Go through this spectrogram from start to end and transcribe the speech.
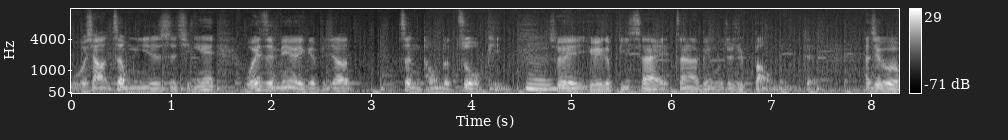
我想要证明一些事情，因为我一直没有一个比较。正统的作品，嗯，所以有一个比赛在那边，我就去报名。对，那结果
